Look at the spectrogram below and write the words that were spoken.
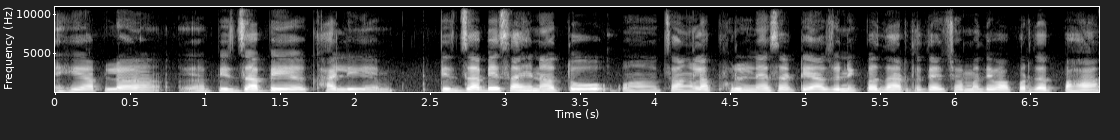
हे आपला पिझ्झा बे खाली पिझ्झा बेस आहे ना तो चांगला फुलण्यासाठी अजून एक पदार्थ त्याच्यामध्ये वापरतात पहा.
